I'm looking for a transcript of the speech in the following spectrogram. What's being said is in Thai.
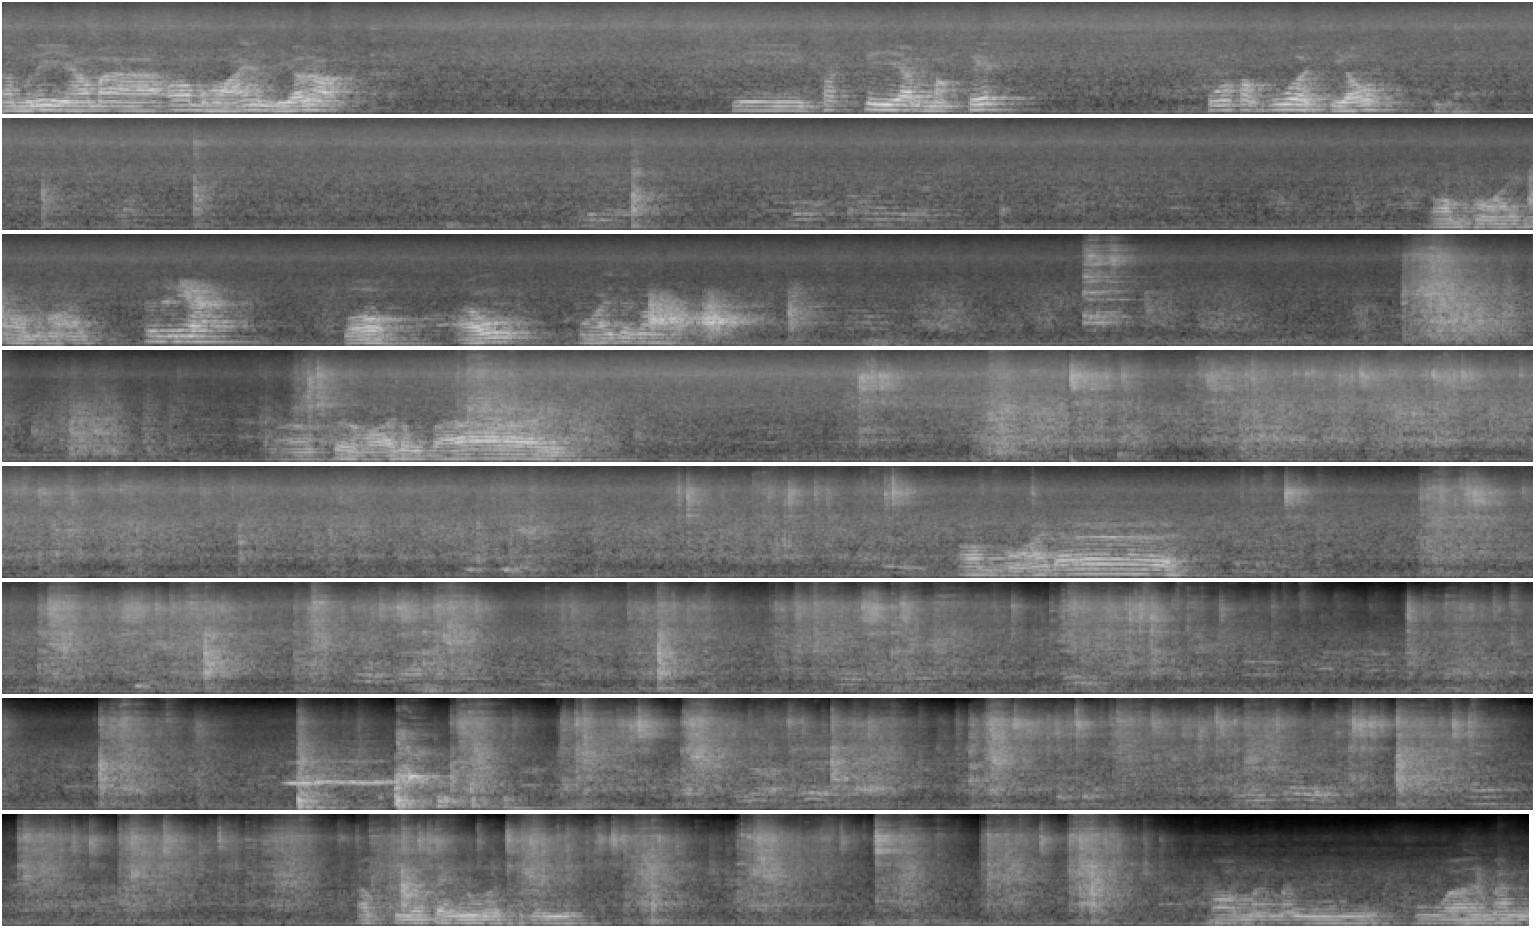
อ่ามื้อนี้เรามาอ้อมหอยน้ำเดียวเนาะมีผักเทียมหมักเพชรหัวผักบัวเขียวออมหอยออมหอยตัวเนี้ยบอเอาหอยซะก่อน เอาเสิร์ฟหอยลงไปออมหอยเด้อ เอาเกลือแต่งนวดเป็นพอมันมันครัวมัน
